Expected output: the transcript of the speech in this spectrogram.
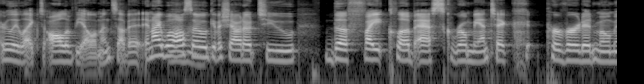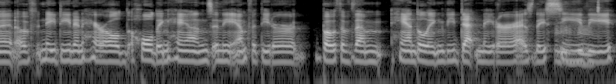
I really liked all of the elements of it, and I will also give a shout out to the Fight Club esque romantic perverted moment of Nadine and Harold holding hands in the amphitheater, both of them handling the detonator as they see Mhm. the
